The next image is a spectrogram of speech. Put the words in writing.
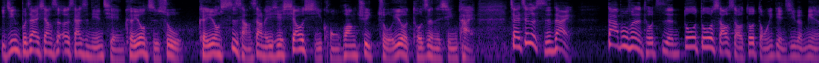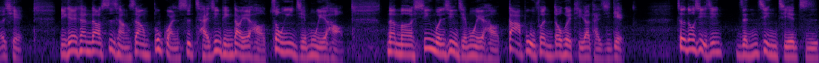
已经不再像是二三十年前可以用指数，可以用市场上的一些消息恐慌去左右投资人的心态。在这个时代，大部分的投资人多多少少都懂一点基本面，而且你可以看到市场上不管是财经频道也好，综艺节目也好，那么新闻性节目也好，大部分都会提到台积电。这个东西已经人尽皆知。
